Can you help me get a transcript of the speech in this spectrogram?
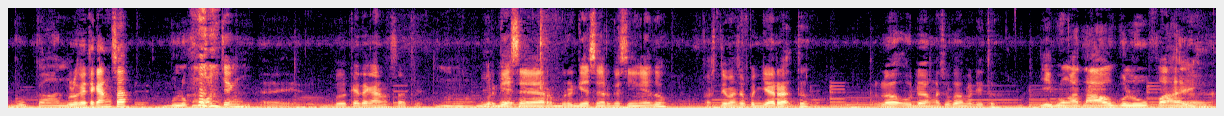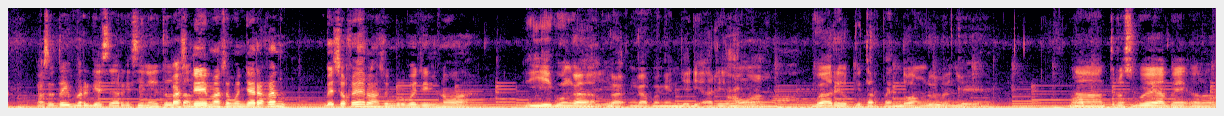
Bukan. Bulu ketek angsa? Buluk moceng eh, bulu ketek angsa tuh. Nah, bergeser bergeser ke sini tuh. Pas dia masuk penjara tuh lo udah nggak suka sama dia tuh? Ya gue nggak tahu gue lupa ya. maksudnya bergeser ke sini tuh pas tak- dia masuk penjara kan besoknya langsung berubah jadi Noah. Iya gue nggak nggak nggak pengen jadi Ariel Noah. Gue Ariel Peter Pan doang dulunya Nah terus gue apa eh,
